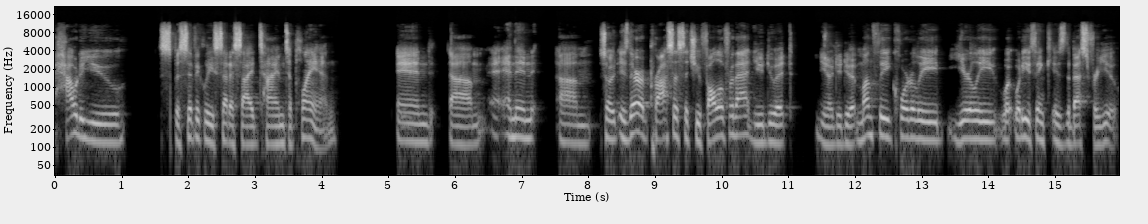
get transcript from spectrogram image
how do you specifically set aside time to plan and um, and then um, so is there a process that you follow for that? Do you do it, you know, do you do it monthly, quarterly, yearly? What, what do you think is the best for you?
